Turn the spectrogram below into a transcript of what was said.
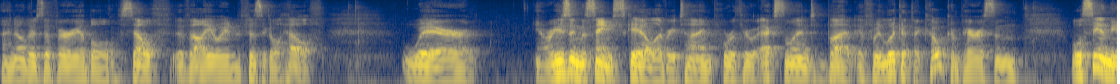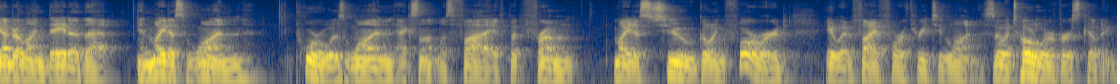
I know there's a variable self-evaluated physical health where you know, we're using the same scale every time, poor through excellent, but if we look at the code comparison, we'll see in the underlying data that in MIDUS 1, poor was 1, excellent was 5, but from MIDUS 2 going forward, it went 5, 4, 3, 2, 1. So a total reverse coding.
